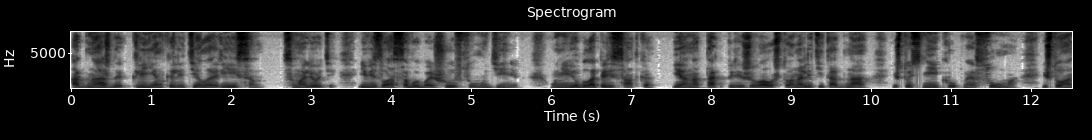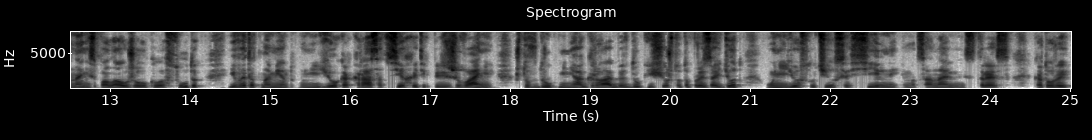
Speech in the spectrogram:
Однажды клиентка летела рейсом самолете и везла с собой большую сумму денег. У нее была пересадка, и она так переживала, что она летит одна, и что с ней крупная сумма, и что она не спала уже около суток. И в этот момент у нее как раз от всех этих переживаний, что вдруг меня ограбят, вдруг еще что-то произойдет, у нее случился сильный эмоциональный стресс, который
